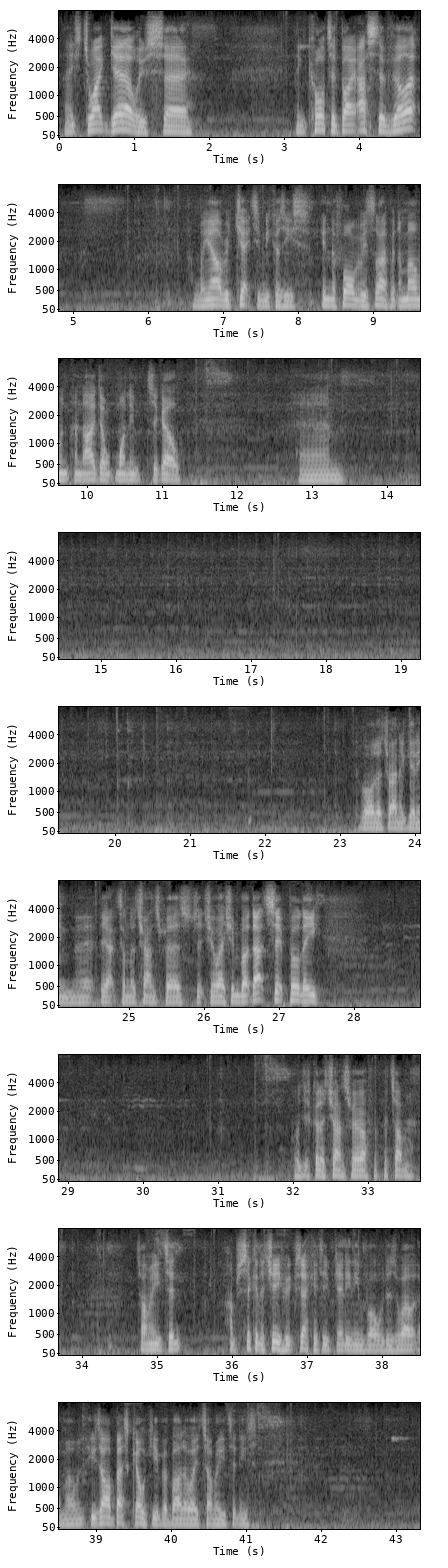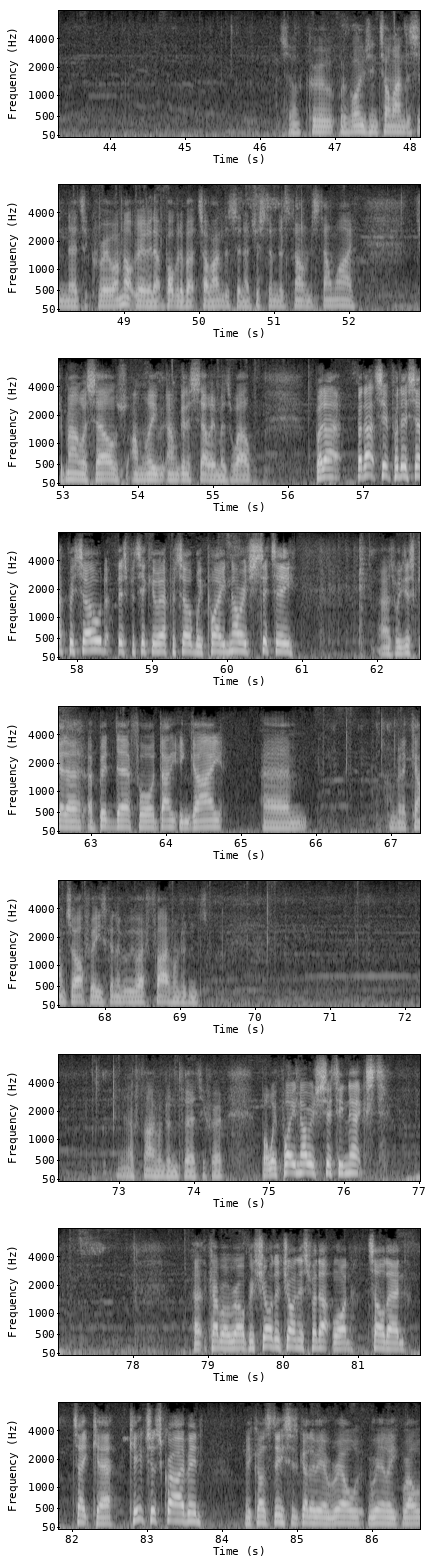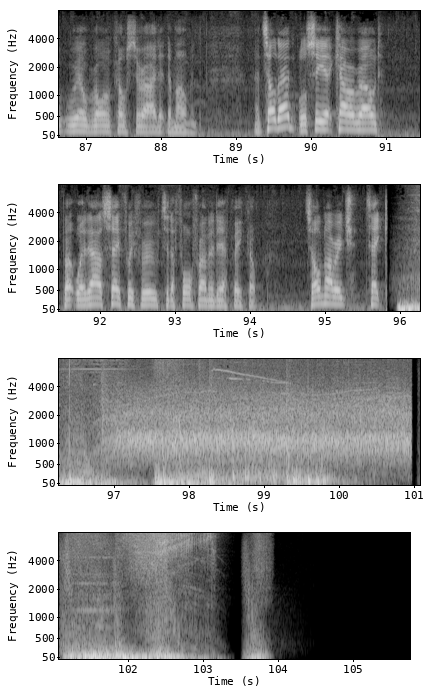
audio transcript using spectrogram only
and it's Dwight Gayle who's uh, been courted by Aston Villa and we are rejecting because he's in the form of his life at the moment and I don't want him to go um, the board are trying to get in the act on the transfer situation but that's it the we've just got a transfer offer for Tom Tom Eaton I'm sick of the chief executive getting involved as well at the moment. He's our best goalkeeper, by the way, Tom Eaton. He's so Crewe. We're losing Tom Anderson there to Crewe. I'm not really that bothered about Tom Anderson. I just understand, understand why. Jamal Lascelles, I'm leaving. I'm going to sell him as well. But uh, but that's it for this episode. This particular episode, we play Norwich City. As we just get a, a bid there for Danking Guy um, I'm going to counter off. He's going to be worth 500 and yeah, 530 for it. But we play Norwich City next at Carrow Road. Be sure to join us for that one. Till then, take care. Keep subscribing because this is going to be a real, really, real, real roller coaster ride at the moment. Until then, we'll see you at Carrow Road. But we're now safely through to the fourth round of the FA Cup. So Norwich, take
